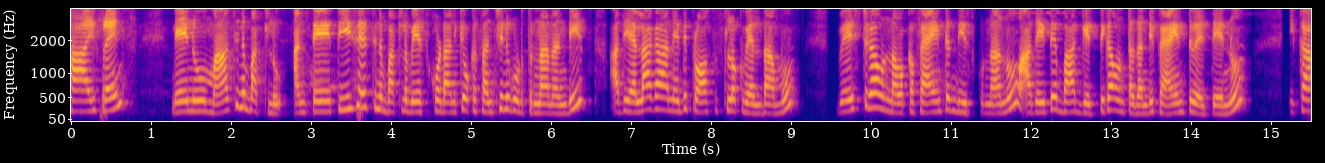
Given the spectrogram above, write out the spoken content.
హాయ్ ఫ్రెండ్స్ నేను మాసిన బట్టలు అంటే తీసేసిన బట్టలు వేసుకోవడానికి ఒక సంచిని కుడుతున్నానండి. అది ఎలాగా అనేది ప్రాసెస్లోకి వెళ్దాము. వేస్ట్గా ఉన్న ఒక ఫ్యాంట్ని తీసుకున్నాను. అదైతే బాగా గట్టిగా ఉంటుందండి ఫ్యాంట్ అయితేను. ఇక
